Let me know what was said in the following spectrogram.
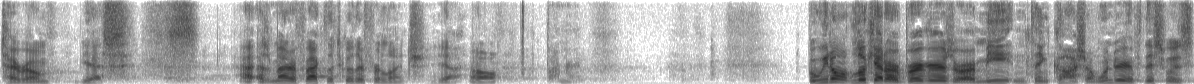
Tyrone? Yes. As a matter of fact, let's go there for lunch. Yeah. Oh, bummer. But we don't look at our burgers or our meat and think, gosh, I wonder if this was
